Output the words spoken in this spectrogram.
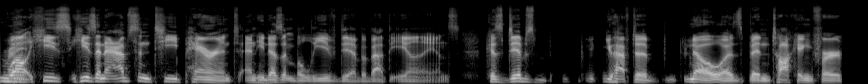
Well, he's he's an absentee parent and he doesn't believe Dib about the aliens. Cuz Dib's you have to know has been talking for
